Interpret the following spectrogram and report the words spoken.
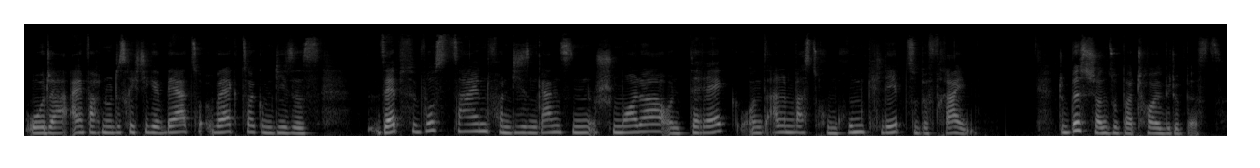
oder einfach nur das richtige Werkzeug, um dieses Selbstbewusstsein von diesem ganzen Schmodder und Dreck und allem, was drumherum klebt, zu befreien. Du bist schon super toll, wie du bist.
